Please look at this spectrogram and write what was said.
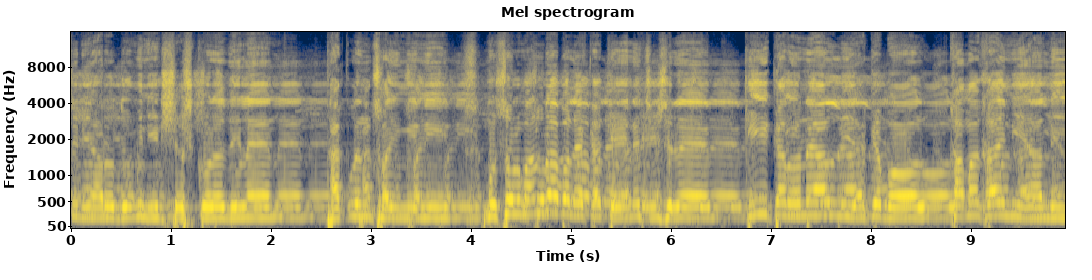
তিনি আরও দু মিনিট শেষ করে দিলেন। থাকলেন ছয় মিনিট। মুসলমানরা বলে, কাকে এনেছিস রে? কি কারণে আল্লিয়াকে বল? খামা খাই নিয়ে আলি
